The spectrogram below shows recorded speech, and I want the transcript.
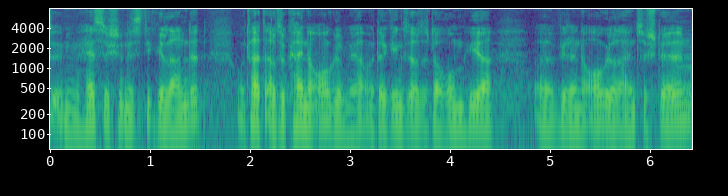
Im Hessischen ist die gelandet und hat also keine Orgel mehr. Und da ging es also darum, hier äh, wieder eine Orgel reinzustellen.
